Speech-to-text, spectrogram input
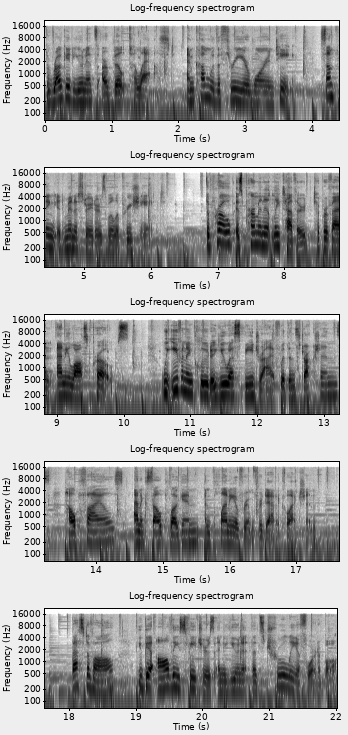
The rugged units are built to last and come with a three-year warranty, something administrators will appreciate. The probe is permanently tethered to prevent any lost probes, we even include a USB drive with instructions, help files, an Excel plugin, and plenty of room for data collection. Best of all, you get all these features in a unit that's truly affordable.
